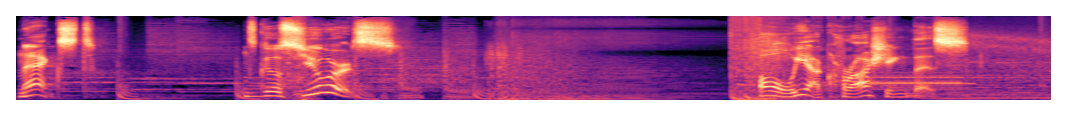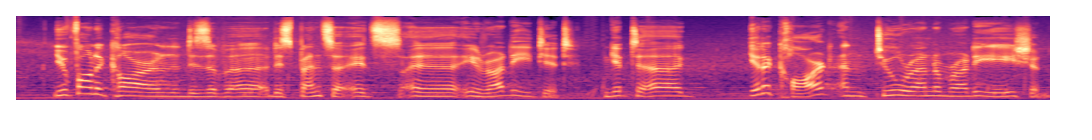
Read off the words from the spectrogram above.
Next. Let's go sewers. Oh, we are crushing this. You found a card dis uh, dispenser. It's uh, irradiated. Get uh, get a card and two random radiation.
